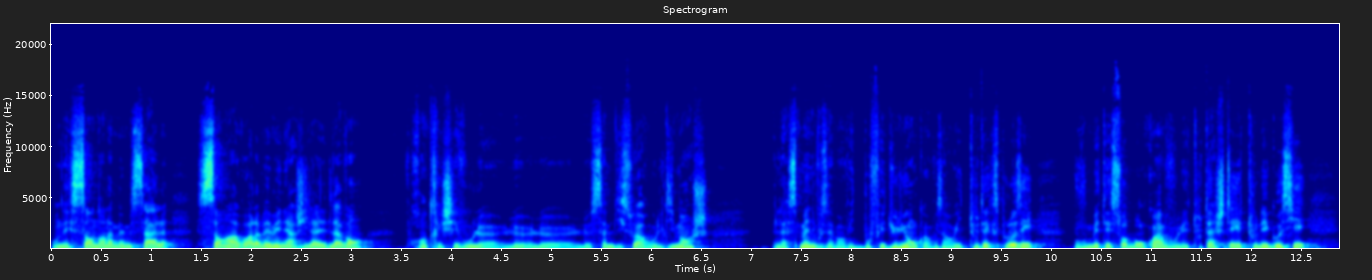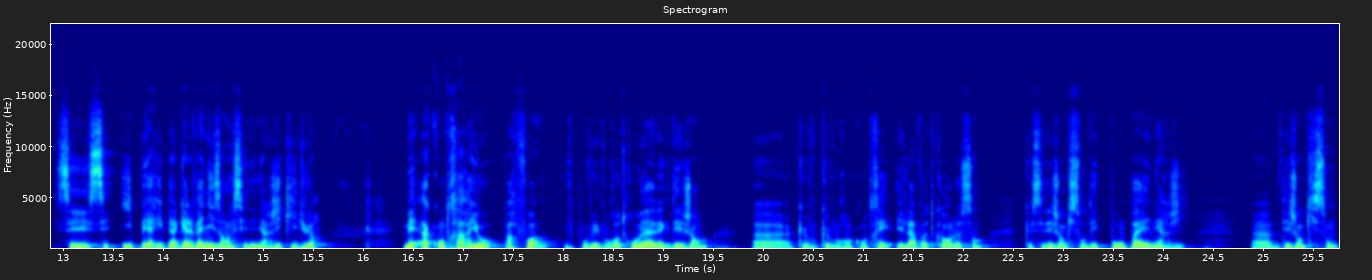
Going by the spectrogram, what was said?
on est 100 dans la même salle, sans avoir la même énergie d'aller de l'avant. Vous rentrez chez vous le, samedi soir ou le dimanche, la semaine, vous avez envie de bouffer du lion, quoi. Vous avez envie de tout exploser. Vous vous mettez sur le bon coin, vous voulez tout acheter, tout négocier. C'est hyper, hyper galvanisant et c'est une énergie qui dure. Mais à contrario, parfois, vous pouvez vous retrouver avec des gens euh, que, vous, rencontrez, et là, votre corps le sent, que c'est des gens qui sont des pompes à énergie, euh, des gens qui sont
